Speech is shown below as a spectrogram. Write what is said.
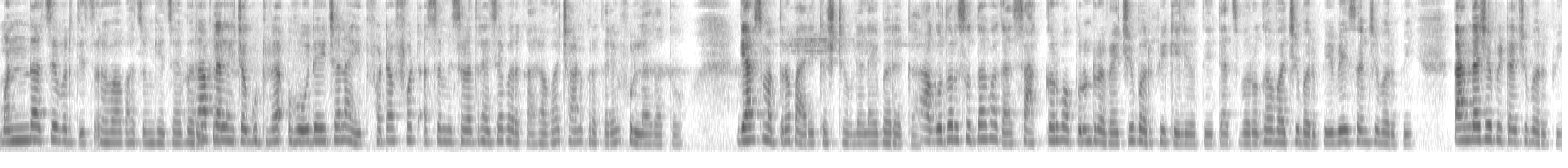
मंदाचे वरतीच रवा भाजून घ्यायचा आहे बरं आपल्याला ह्याच्या गुठळ्या होऊ द्यायच्या नाहीत. फटाफट असं मिसळत राहायचं आहे बरं का. रवा छान प्रकारे फुलला जातो. गॅस मात्र बारीकच ठेवलेला आहे बरं का. अगोदर सुद्धा बघा साखर वापरून रव्याची बर्फी केली होती. त्याचबरोबर गव्हाची बर्फी बेसनची बर्फी तांदळाच्या पिठाची बर्फी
